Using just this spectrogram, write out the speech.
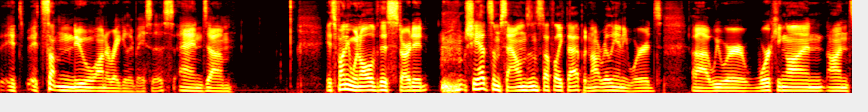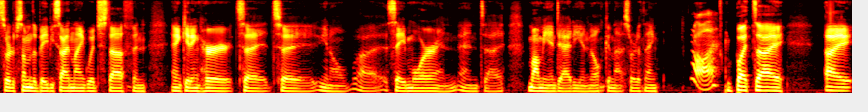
it's it's something new on a regular basis, and um it's funny when all of this started she had some sounds and stuff like that but not really any words uh, we were working on on sort of some of the baby sign language stuff and and getting her to to you know uh, say more and and uh, mommy and daddy and milk and that sort of thing Aw. but I, I,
